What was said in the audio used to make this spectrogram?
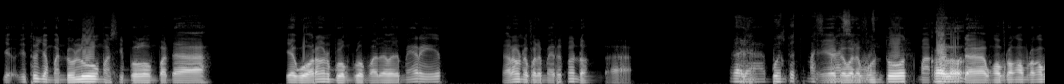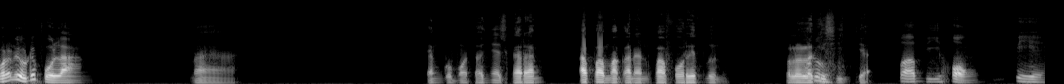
ya, itu zaman dulu masih belum pada ya gua orang belum belum pada merit. Sekarang udah pada merit mah udah enggak. Udah ada buntut ya masing-masing. udah pada buntut makan Kalau- udah ngobrol-ngobrol-ngobrol dia udah pulang Nah, yang gue mau tanya sekarang, apa makanan favorit lu nih? Kalau lagi sinja. babi hong. Iya.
